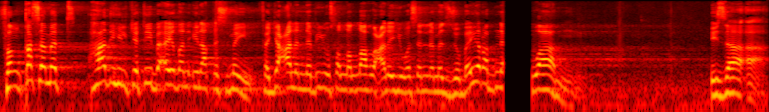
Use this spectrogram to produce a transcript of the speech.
فانقسمت هذه الكتيبة أيضا إلى قسمين. فجعل النبي صلى الله عليه وسلم الزبير بن العوام إزاء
